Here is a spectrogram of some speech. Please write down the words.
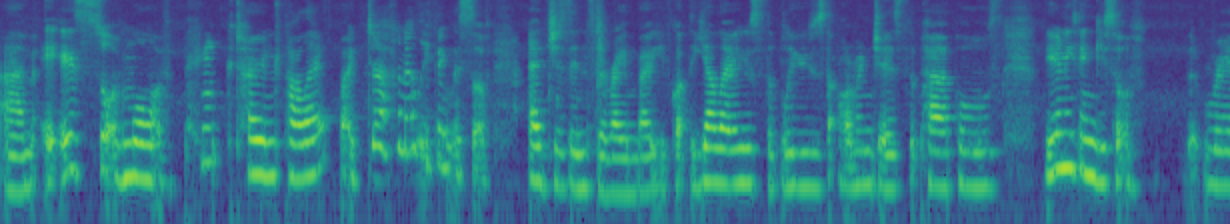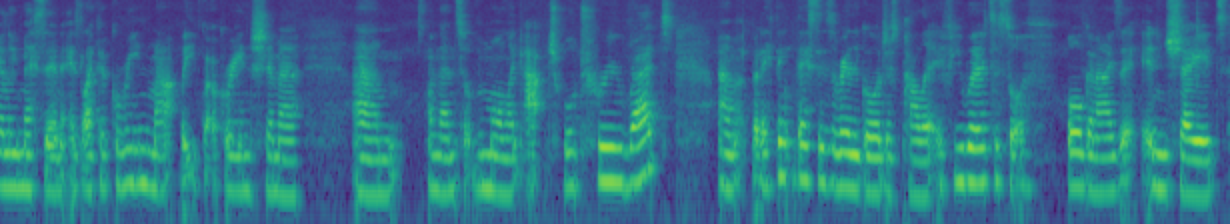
Um, it is sort of more of a pink toned palette, but I definitely think this sort of edges into the rainbow. You've got the yellows, the blues, the oranges, the purples. The only thing you sort of really missing is like a green matte, but you've got a green shimmer. Um, and then sort of a more like actual true red. Um, but I think this is a really gorgeous palette. If you were to sort of organise it in shades,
